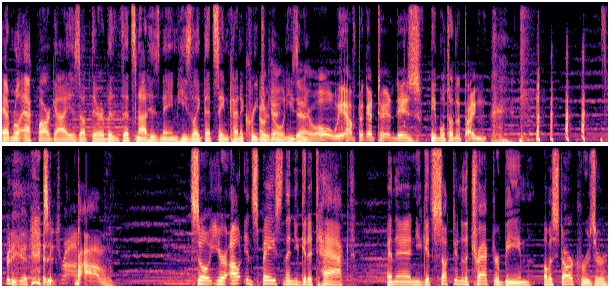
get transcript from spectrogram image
Admiral Ackbar guy is up there, but that's not his name. He's like that same kind of creature Okay, though, and he's in there. Oh, we have to get to these people to the thing. It's pretty good. It's a drop. So you're out in space, and then you get attacked, and then you get sucked into the tractor beam of a star cruiser.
